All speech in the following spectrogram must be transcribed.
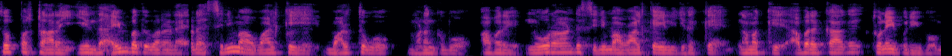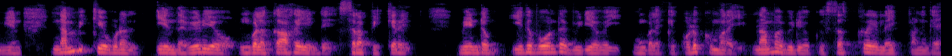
சூப்பர் ஸ்டாரை இந்த ஐம்பது வருட சினிமா வாழ்க்கையை வாழ்த்துவோம் வணங்குவோம் அவர் நூறாண்டு சினிமா வாழ்க்கையில் இருக்க நமக்கு அவருக்காக துணை புரிவோம் என் நம்பிக்கையுடன் இந்த வீடியோ உங்களுக்காக என்று சிறப்பிக்கிறேன். மீண்டும் இது போன்ற வீடியோவை உங்களுக்கு கொடுக்கும் வரை நம்ம வீடியோக்கு சப்ஸ்கிரைப் லைக் பண்ணுங்க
